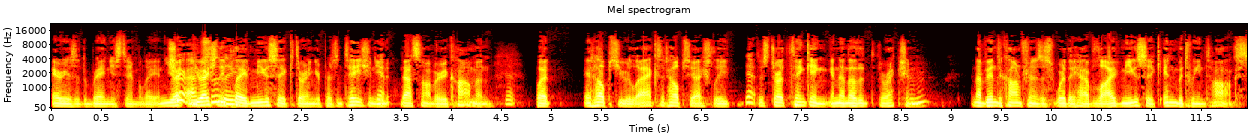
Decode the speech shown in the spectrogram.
areas of the brain you stimulate. And you, Sure, you actually played music during your presentation. You, that's not very common, Yeah. but it helps you relax. It helps you actually Yeah. to start thinking in another direction. Mhm. And I've been to conferences where they have live music in between talks,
